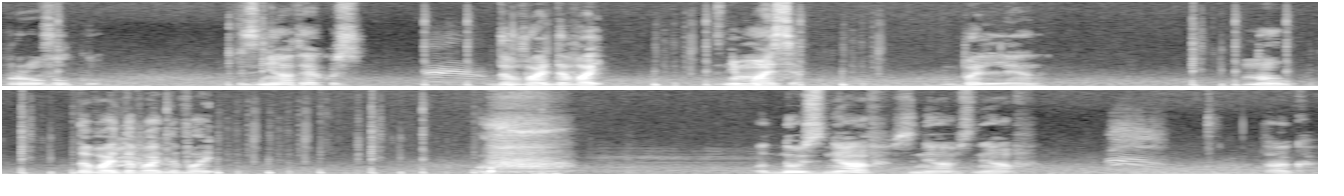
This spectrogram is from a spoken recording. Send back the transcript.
проволоку зняти якось. Давай, давай. Знімайся. Блін. Ну, давай, давай, давай. Уф. Одну зняв, зняв, зняв. Так.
